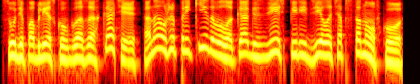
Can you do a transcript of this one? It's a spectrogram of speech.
Судя по блеску в глазах Кати, она уже прикидывала, как здесь переделать обстановку.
